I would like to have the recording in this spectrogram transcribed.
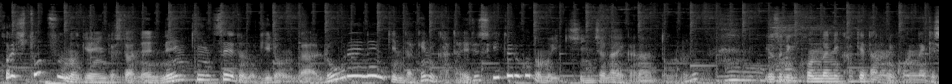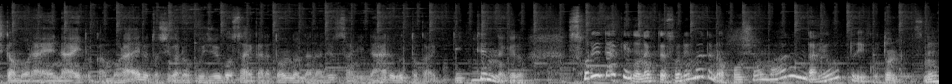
これ一つの原因としてはね年金制度の議論が老齢年金だけに偏りすぎてることも一因じゃないかなと思うのね。要するにこんなにかけたのにこんだけしかもらえないとかもらえる年が65歳からどんどん70歳になるとか言ってるんだけどそれだけじゃなくてそれまでの保証もあるんだよということなんですね。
